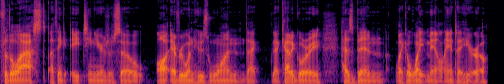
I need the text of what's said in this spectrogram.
for the last I think 18 years or so, all, everyone who's won that that category has been like a white male anti-hero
